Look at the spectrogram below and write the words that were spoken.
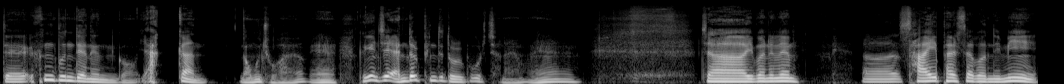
때 흥분되는 거 약간 너무 좋아요. 예. 그게 이제 엔돌핀도 돌고 그렇잖아요. 예. 자, 이번에는 어, 4284번님이,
